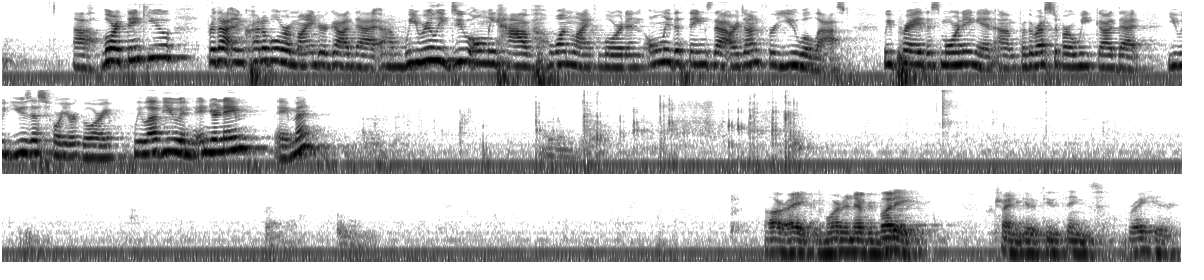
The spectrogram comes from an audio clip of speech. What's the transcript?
Uh, Lord, thank you for that incredible reminder, God, that um, we really do only have one life, Lord, and only the things that are done for you will last. We pray this morning and um, for the rest of our week, God, that you would use us for your glory. We love you, and in your name, amen. All right, good morning, everybody. trying to get a few things right here.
